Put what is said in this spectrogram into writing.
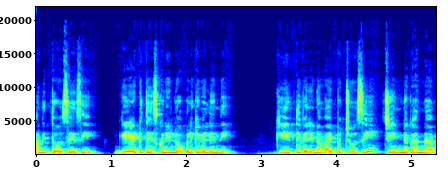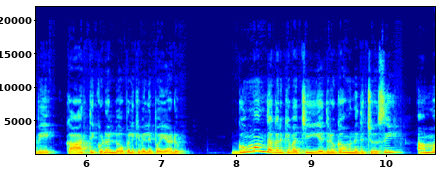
అని తోసేసి గేటు తీసుకుని లోపలికి వెళ్ళింది. కీర్తి వెళ్ళిన వైపు చూసి చిన్నగా నవ్వి కార్తిక్ కూడా లోపలికి వెళ్ళిపోయాడు. గుమ్మం దగ్గరికి వచ్చి ఎదురుగా ఉన్నది చూసి అమ్మ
